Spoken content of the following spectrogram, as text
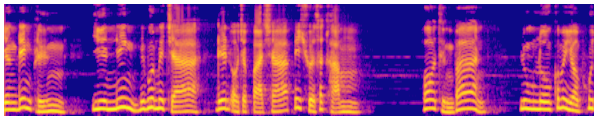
ยังเด้งพลึง ยืนนิ่งไม่พูดไม่จา เดินออกจากป่าช้าไม่ชวนสักคำพ่อถึงบ้าน ลุงลงก็ไม่ยอมพูด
